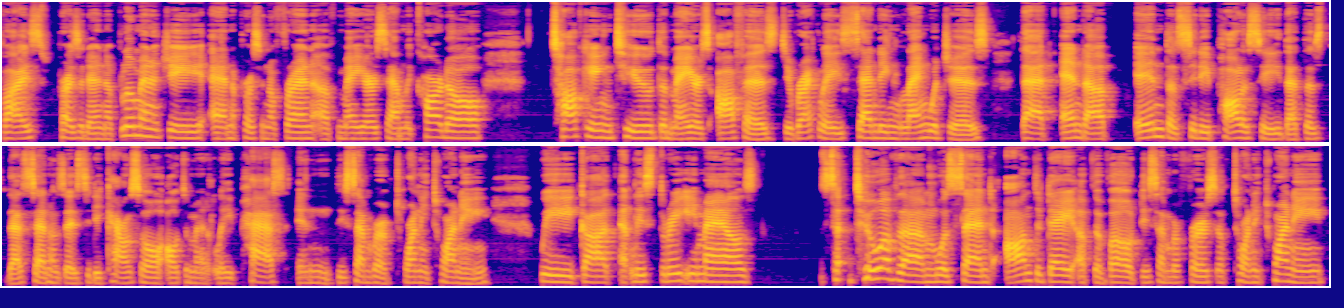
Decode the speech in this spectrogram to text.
vice president of Bloom Energy and a personal friend of Mayor Sam Liccardo, talking to the mayor's office directly, sending languages that end up in the city policy that the that San Jose City Council ultimately passed in December of 2020 we got at least three emails. So two of them was sent on the day of the vote, December 1st of 2020,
